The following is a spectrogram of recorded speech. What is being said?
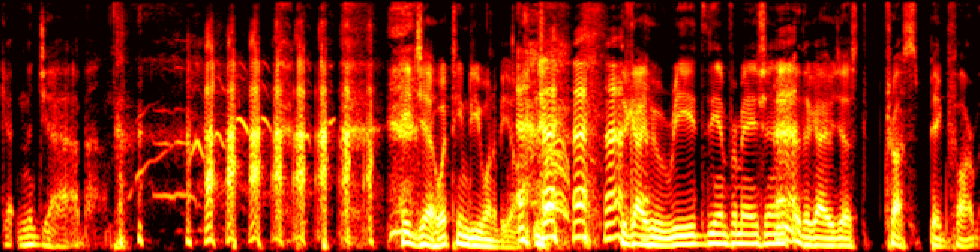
getting the jab. hey, Joe, what team do you want to be on? the guy who reads the information or the guy who just trusts Big Pharma?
